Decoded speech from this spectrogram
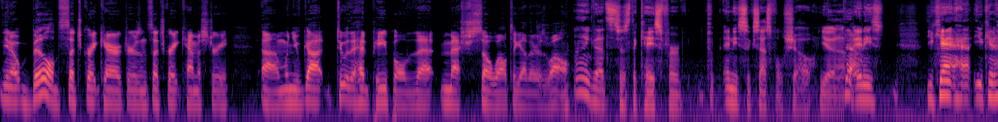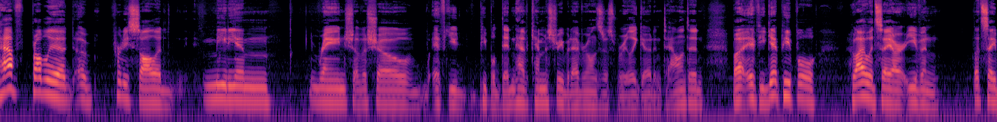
you know builds such great characters and such great chemistry um, when you've got two of the head people that mesh so well together as well. I think that's just the case for any successful show. You know, Yeah. any you can't ha- you can have probably a, a pretty solid medium range of a show if you people didn't have chemistry, but everyone's just really good and talented. But if you get people who I would say are even let's say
